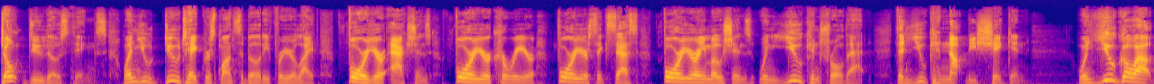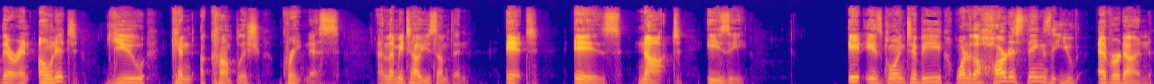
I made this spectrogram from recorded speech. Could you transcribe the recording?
don't do those things, when you do take responsibility for your life, for your actions, for your career, for your success, for your emotions, when you control that, then you cannot be shaken. When you go out there and own it, you can accomplish greatness. And let me tell you something it is not easy. It is going to be one of the hardest things that you've ever done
